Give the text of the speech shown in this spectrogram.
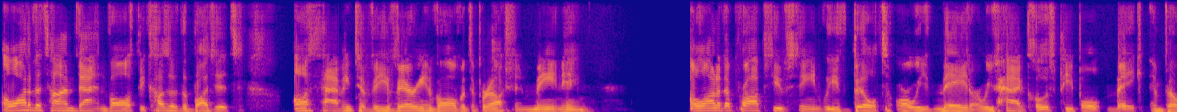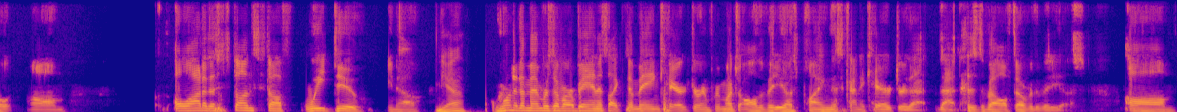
a lot of the time that involves because of the budgets, us having to be very involved with the production, meaning a lot of the props you've seen we've built or we've made or we've had close people make and built. Um, a lot of the stunt stuff we do, you know. Yeah. One of the members of our band is like the main character in pretty much all the videos playing this kind of character that that has developed over the videos. Um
